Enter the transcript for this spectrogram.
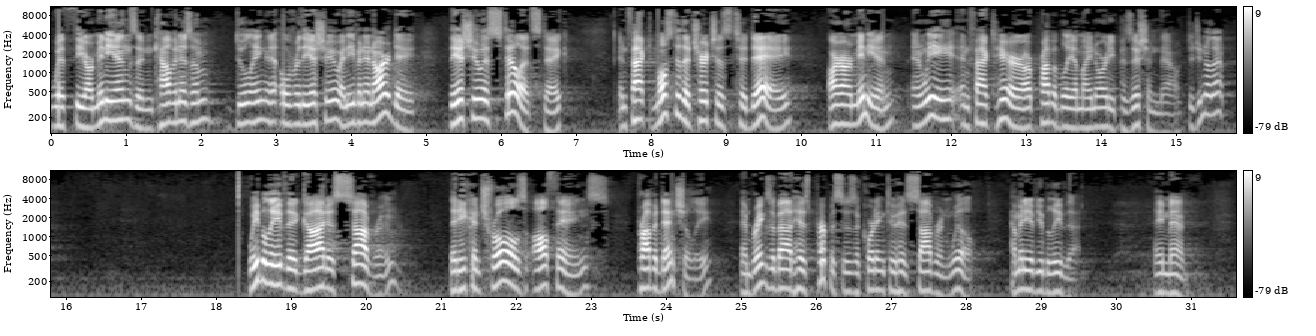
with the Arminians and Calvinism dueling over the issue. And even in our day, the issue is still at stake. In fact, most of the churches today are Arminian, and we, in fact, here are probably a minority position now. Did you know that? We believe that God is sovereign, that He controls all things, providentially and brings about his purposes according to his sovereign will. How many of you believe that? Amen.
